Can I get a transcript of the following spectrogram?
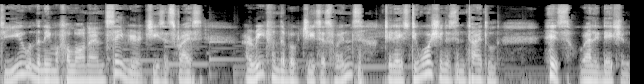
to you in the name of our Lord and Savior Jesus Christ. I read from the book Jesus Wins. Today's devotion is entitled His Validation.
